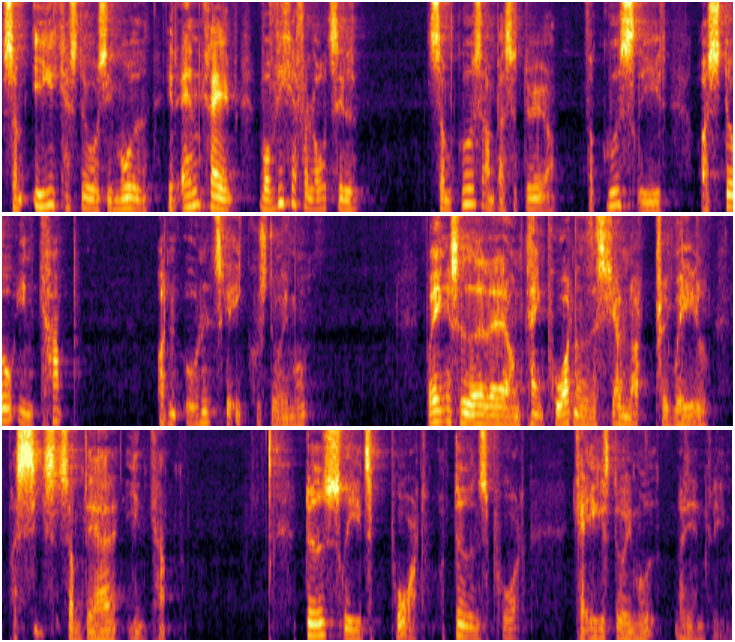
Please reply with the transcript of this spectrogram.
som ikke kan stå os imod. Et angreb, hvor vi kan få lov til, som Guds ambassadør for Guds rige, at stå i en kamp, og den onde skal ikke kunne stå imod. På engelsk hedder det omkring portene, the shall not prevail, præcis som det er i en kamp. Dødsrigets port og dødens port kan ikke stå imod, når de angriber.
